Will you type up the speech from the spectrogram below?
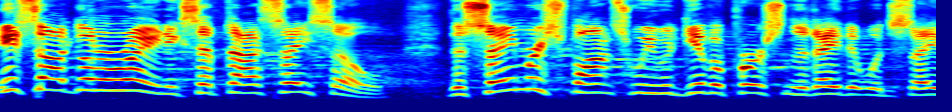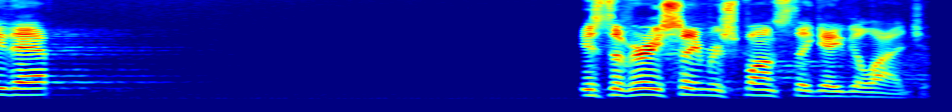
It's not going to rain except I say so. The same response we would give a person today that would say that is the very same response they gave Elijah.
